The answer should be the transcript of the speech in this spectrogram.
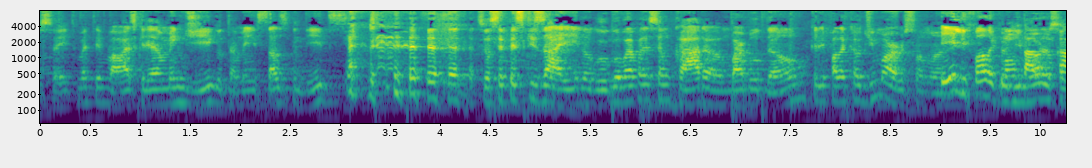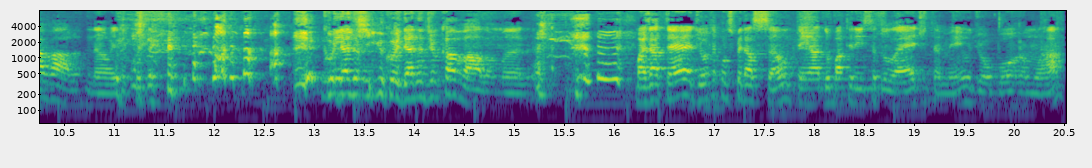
isso aí tu vai ter vários, que ele era um mendigo também nos Estados Unidos. Se você pesquisar aí no Google, vai aparecer um cara, um barbudão, que ele fala que é o Jim Morrison, mano. Ele fala que é o Jim no Morrison. cavalo. Não, ele cuida. cuidando, cuidando de um cavalo, mano. Mas até de outra conspiração, tem a do baterista do LED também, o Joe Bonham lá,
